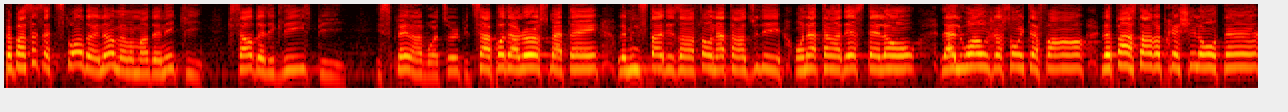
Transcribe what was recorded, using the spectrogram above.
Fais penser à cette histoire d'un homme, à un moment donné, qui, sort de l'Église, puis il se plaint dans la voiture, puis il dit, ça n'a pas d'allure ce matin, le ministère des Enfants, on, attendu les, on attendait, c'était long, la louange, le son était fort, le pasteur a prêché longtemps,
